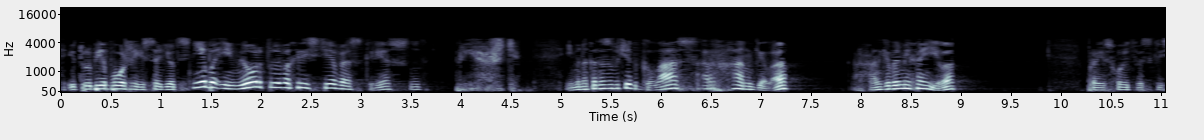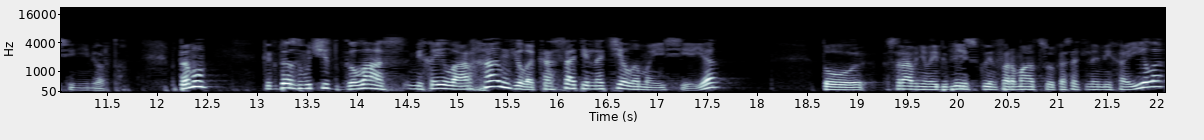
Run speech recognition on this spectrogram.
и трубе Божией сойдет с неба, и мертвые во Христе воскреснут прежде». Именно когда звучит глаз Архангела, Архангела Михаила, происходит воскресение мертвых. Потому, когда звучит глаз Михаила Архангела касательно тела Моисея, то, сравнивая библейскую информацию касательно Михаила,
